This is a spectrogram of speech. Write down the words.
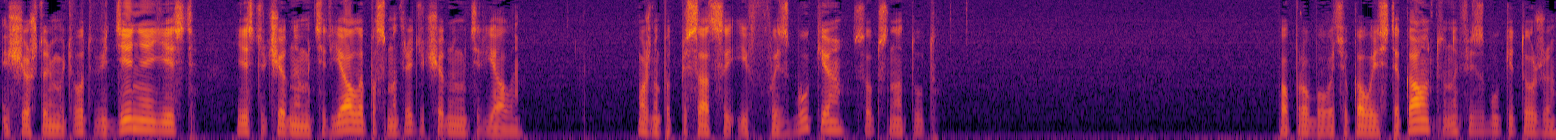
еще что-нибудь. Вот введение есть, есть учебные материалы, посмотреть учебные материалы. Можно подписаться и в Фейсбуке, собственно, тут. Попробовать, у кого есть аккаунт на Фейсбуке тоже.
